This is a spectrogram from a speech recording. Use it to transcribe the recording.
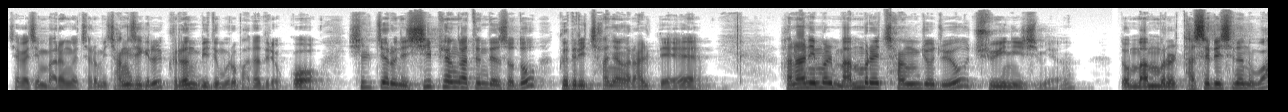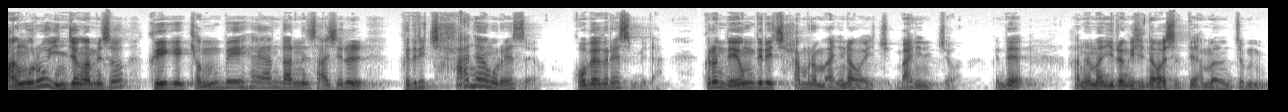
제가 지금 말한 것처럼 장세기를 그런 믿음으로 받아들였고 실제로 이제 시편 같은 데서도 그들이 찬양을 할 때 하나님을 만물의 창조주요 주인이시며 또 만물을 다스리시는 왕으로 인정하면서 그에게 경배해야 한다는 사실을 그들이 찬양으로 했어요. 고백을 했습니다. 그런 내용들이 참으로 많이 나와 있죠. 많이 있죠. 근데 하나만 이런 것이 나왔을 때 한번 좀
